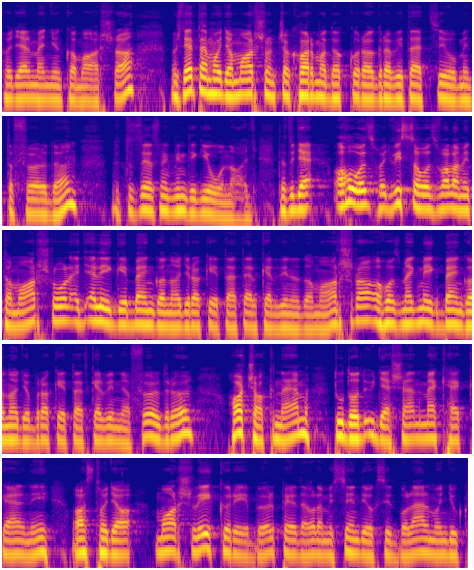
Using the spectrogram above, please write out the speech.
hogy elmenjünk a Marsra. Most értem, hogy a Marson csak harmad akkora a gravitáció, mint a Földön, de azért ez még mindig jó nagy. Tehát ugye ahhoz, hogy visszahoz valamit a Marsról, egy eléggé benga nagy rakétát el kell vinned a Marsra, ahhoz meg még benga nagyobb rakétát kell vinni a Földről, ha csak nem tudod ügyesen meghekkelni azt, hogy a Mars légköréből, például ami széndiokszidból áll, mondjuk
